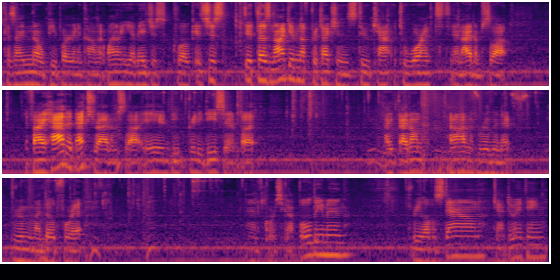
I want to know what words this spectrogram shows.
Because I know people are going to comment, why don't you get Mage's Cloak? It's just, it does not give enough protections to count to warrant an item slot. If I had an extra item slot, it would be pretty decent, but I, I don't I don't have room in it room in my build for it. And of course you got Bull Demon. Three levels down. Can't do anything.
